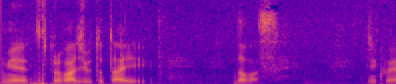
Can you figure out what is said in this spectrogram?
i mnie sprowadził tutaj do was. Dziękuję.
